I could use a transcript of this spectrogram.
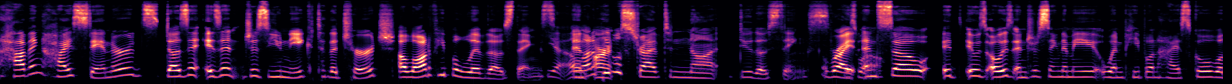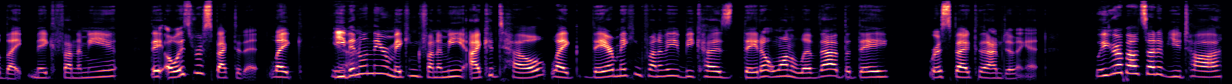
having high standards doesn't isn't just unique to the church. A lot of people live those things. Yeah, a lot of people strive to not do those things. as Right. well. And so it it was always interesting to me when people in high school would like make fun of me. They always respected it. Like even when they were making fun of me, I could tell like they are making fun of me because they don't want to live that, but they respect that I'm doing it. We grew up outside of Utah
